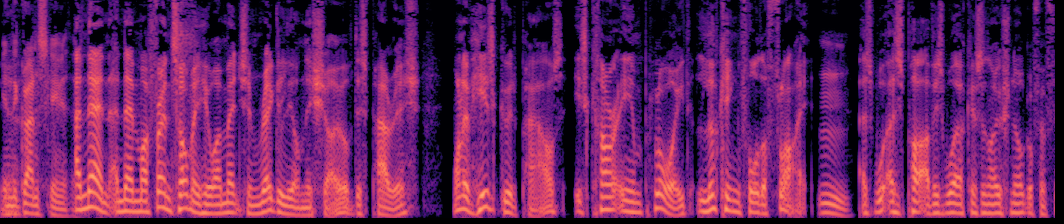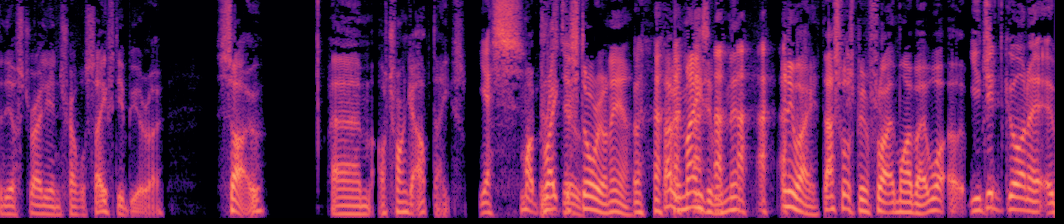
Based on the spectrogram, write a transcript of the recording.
in the grand scheme of things. And then, and then my friend Tommy, who I mention regularly on this show of this parish, one of his good pals is currently employed looking for the flight Mm. as as part of his work as an oceanographer for the Australian Travel Safety Bureau. So, um, I'll try and get updates. yes, Might break the story on here. That'd be amazing, wouldn't it? Anyway, that's what's been floating my boat. What uh, You did go on a, a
